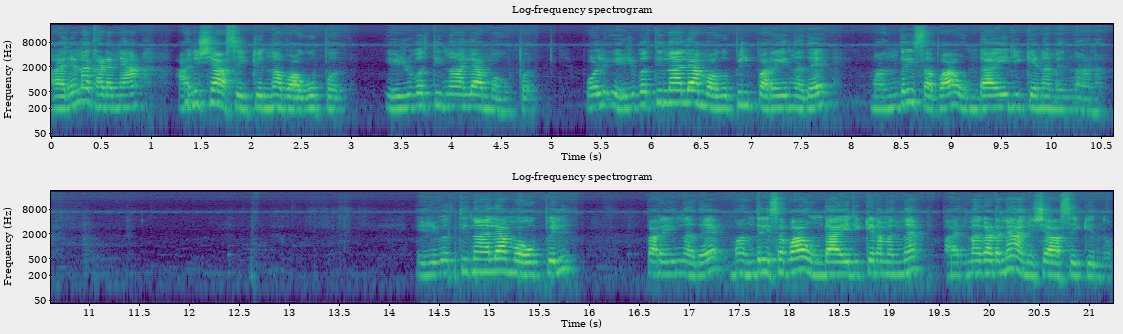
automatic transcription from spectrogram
ഭരണഘടന അനുശാസിക്കുന്ന വകുപ്പ്. എഴുപത്തിനാലാം വകുപ്പ്. അപ്പോൾ എഴുപത്തിനാലാം വകുപ്പിൽ പറയുന്നത് മന്ത്രിസഭ ഉണ്ടായിരിക്കണമെന്നാണ്. എഴുപത്തിനാലാം വകുപ്പിൽ പറയുന്നത് മന്ത്രിസഭ ഉണ്ടായിരിക്കണമെന്ന് ഭരണഘടന അനുശാസിക്കുന്നു.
